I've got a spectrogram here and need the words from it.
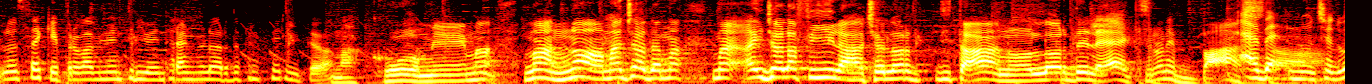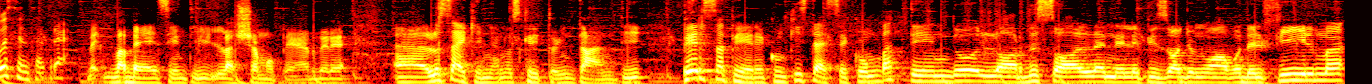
lo sai che probabilmente diventerà il mio Lord preferito? Ma come? Ma, ma no, ma Giada, ma, ma hai già la fila, c'è Lord Titano, Lord Electron e basta. Eh beh, non c'è due senza tre. Beh, vabbè, senti, lasciamo perdere. Eh, lo sai che mi hanno scritto in tanti per sapere con chi stesse combattendo Lord Sol nell'episodio nuovo del film,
